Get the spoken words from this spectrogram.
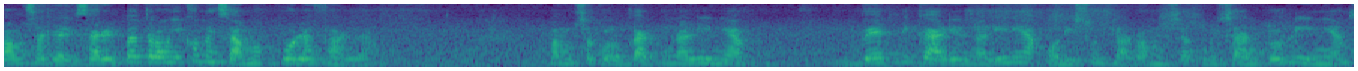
Vamos a realizar el patrón y comenzamos por la falda. Vamos a colocar una línea vertical y una línea horizontal. Vamos a cruzar dos líneas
